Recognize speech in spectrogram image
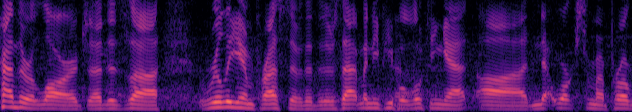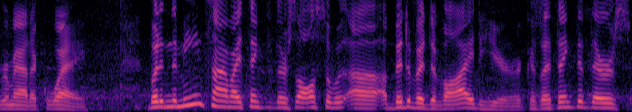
rather large. That is uh, really impressive that there's that many people looking at uh, networks from a programmatic way. But in the meantime, I think that there's also a, uh, a bit of a divide here, because I think that there's,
